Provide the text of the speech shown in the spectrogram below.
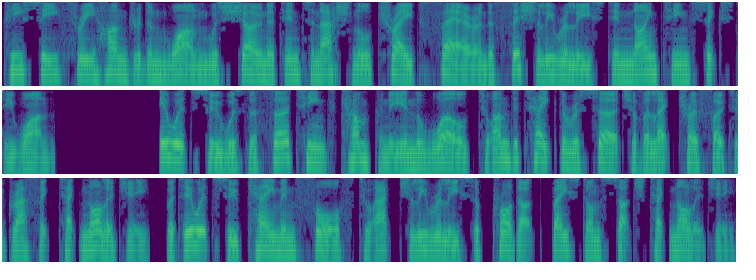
PC301 was shown at International Trade Fair and officially released in 1961. Iwatsu was the 13th company in the world to undertake the research of electrophotographic technology, but Iwatsu came in fourth to actually release a product based on such technology.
